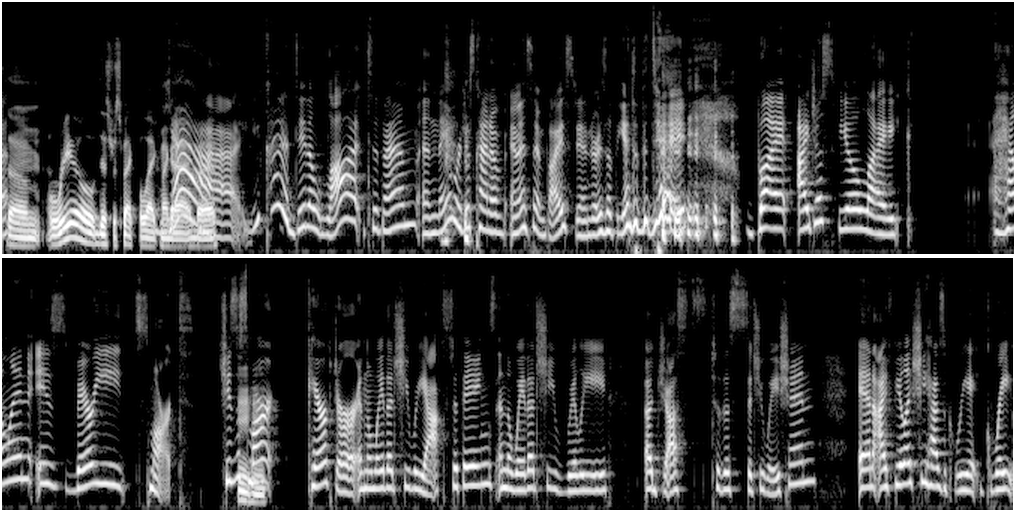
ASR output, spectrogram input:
you off them real disrespectful, like my guy, bro. yeah, you kind of did a lot to them, and they were just kind of innocent bystanders at the end of the day. but I just feel like Helen is very smart. She's a Mhm. smart character in the way that she reacts to things and the way that she really adjusts to the situation. And I feel like she has great great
